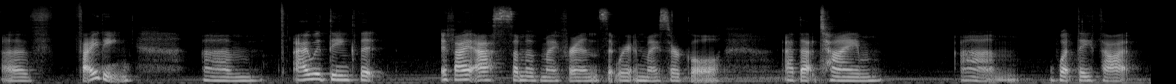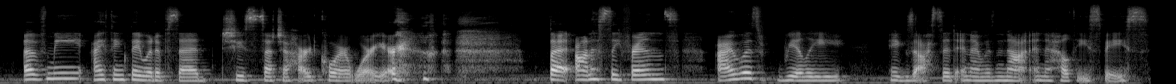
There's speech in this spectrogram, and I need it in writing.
of fighting. Um, I would think that if I asked some of my friends that were in my circle at that time um, what they thought of me, I think they would have said, She's such a hardcore warrior. but honestly, friends, I was really exhausted and I was not in a healthy space.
